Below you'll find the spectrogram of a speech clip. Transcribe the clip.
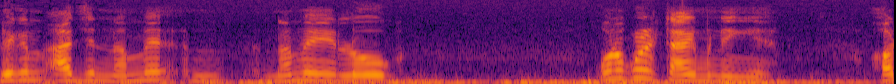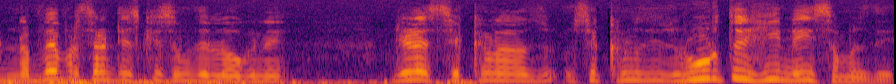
ਲੇਕਿਨ ਅੱਜ ਨਵੇਂ ਨਵੇਂ ਲੋਕ ਉਹਨਾਂ ਕੋਲ ਟਾਈਮ ਨਹੀਂ ਹੈ ਔਰ 90% ਇਸ ਕਿਸਮ ਦੇ ਲੋਕ ਨੇ ਜਿਹੜੇ ਸਿੱਖਣਾ ਸਿੱਖਣ ਦੀ ਜ਼ਰੂਰਤ ਹੀ ਨਹੀਂ ਸਮਝਦੇ।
